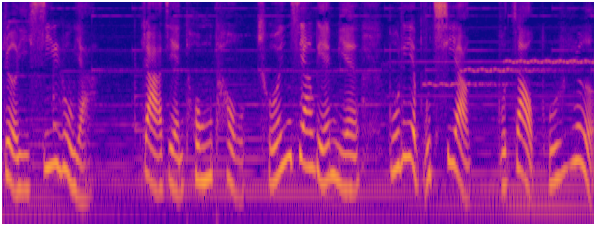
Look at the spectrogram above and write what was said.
这一吸入呀，乍见通透，醇香连绵，不烈不呛，不燥不热。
